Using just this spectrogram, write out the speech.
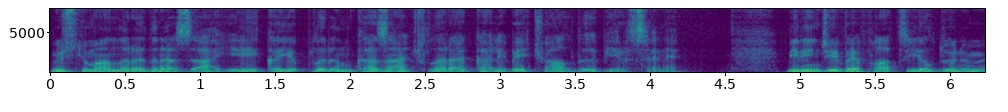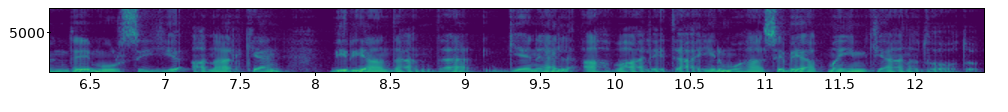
Müslümanlar adına zahiri kayıpların kazançlara galebe çaldığı bir sene. Birinci vefat yıl dönümünde Mursi'yi anarken bir yandan da genel ahvale dair muhasebe yapma imkanı doğdu.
